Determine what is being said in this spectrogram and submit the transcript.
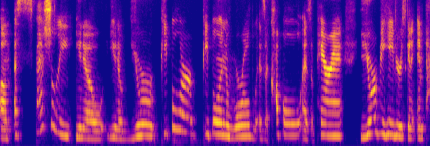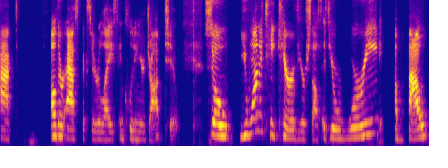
Um, especially you know you know your people are people in the world as a couple as a parent. Your behavior is going to impact other aspects of your life, including your job too. So you want to take care of yourself. If you're worried about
